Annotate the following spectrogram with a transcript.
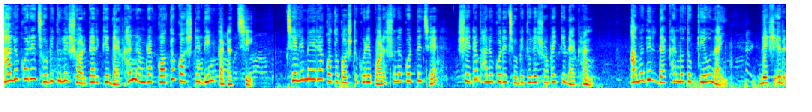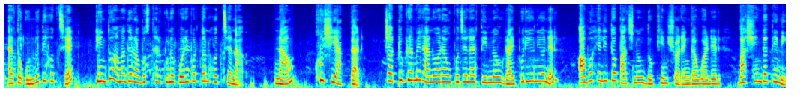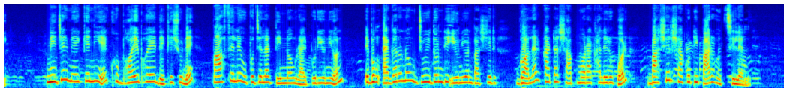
ভালো করে ছবি তুলে সরকারকে দেখান, আমরা কত কষ্টে দিন কাটাচ্ছি। ছেলে মেয়েরা কত কষ্ট করে পড়াশোনা করতেছে, সেটা ভালো করে ছবি তুলে সবাইকে দেখান। আমাদের দেখার মতো কেউ নাই। দেশের এত উন্নতি হচ্ছে, কিন্তু আমাদের অবস্থার কোনো পরিবর্তন হচ্ছে না। নাম খুশি আক্তার। চট্টগ্রামের আনোয়ারা উপজেলার তিন নং রায়পুর ইউনিয়নের অবহেলিত পাঁচ নং দক্ষিণ সরেঙ্গা ওয়ার্ডের বাসিন্দা তিনি। নিজের মেয়েকে নিয়ে খুব ভয়ে ভয়ে দেখে শুনে পা ফেলে উপজেলার তিন নং রায়পুর ইউনিয়ন এবং এগারো নং জুইদণ্ডী ইউনিয়নবাসীর গলার কাটা সাপ মরা খালের উপর বাঁশের সাঁকোটি পার হচ্ছিলেন।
